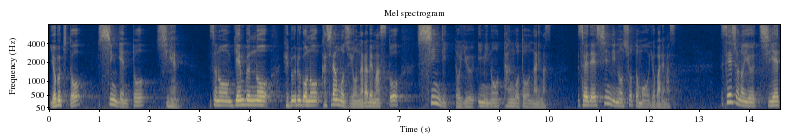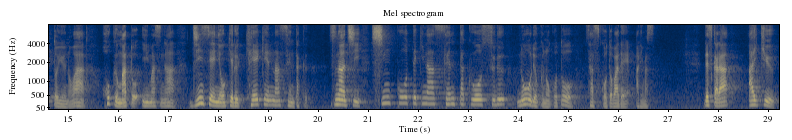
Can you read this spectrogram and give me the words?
呼ぶ記と信玄と詩篇その原文のヘブル語の頭文字を並べますと真理という意味の単語となります。それで真理の書とも呼ばれます。聖書の言う知恵というのは北魔と言いますが人生における経験な選択。すなわち信仰的な選択をする能力のことを指す言葉であります。ですから IQ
